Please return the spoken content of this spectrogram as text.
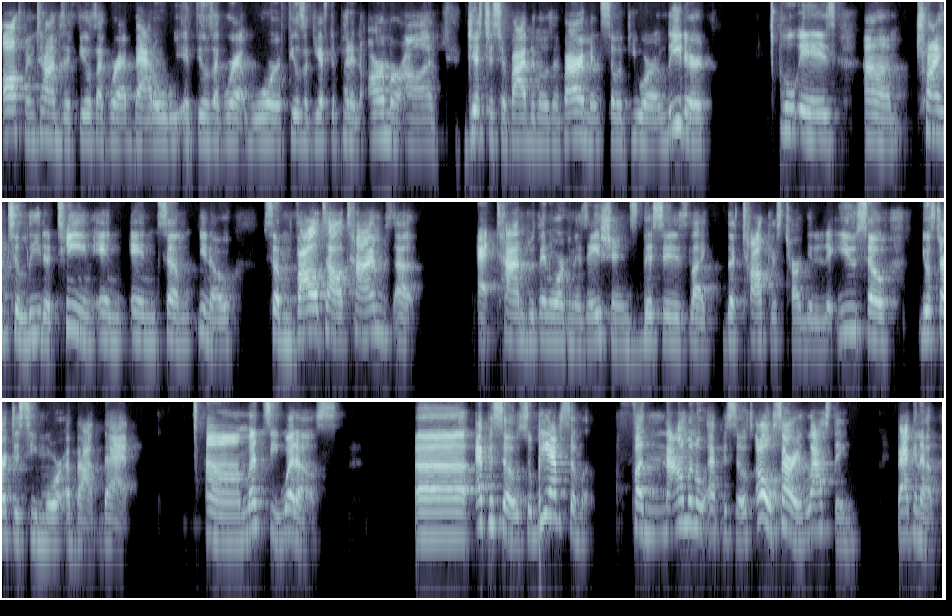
oftentimes it feels like we're at battle, it feels like we're at war, it feels like you have to put an armor on just to survive in those environments. So if you are a leader who is um, trying to lead a team in in some you know some volatile times uh, at times within organizations, this is like the talk is targeted at you. So you'll start to see more about that. Um, let's see what else. Uh, episodes. So we have some phenomenal episodes. Oh, sorry, last thing. Backing up.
